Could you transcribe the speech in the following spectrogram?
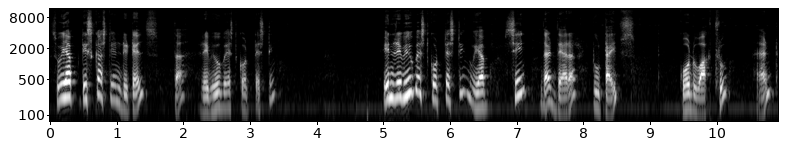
So, we have discussed in details the review based code testing. In review based code testing we have seen that there are two types code walkthrough and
